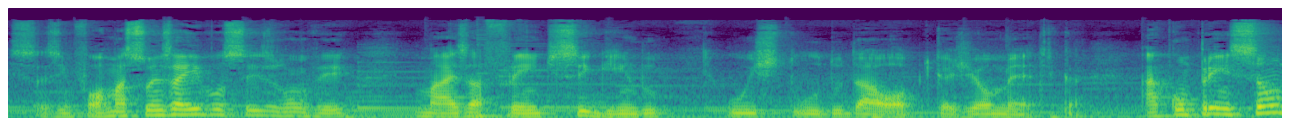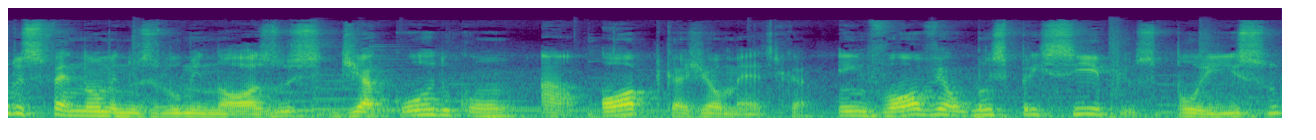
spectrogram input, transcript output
essas informações aí vocês vão ver mais à frente seguindo o estudo da óptica geométrica. A compreensão dos fenômenos luminosos, de acordo com a óptica geométrica, envolve alguns princípios, por isso,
